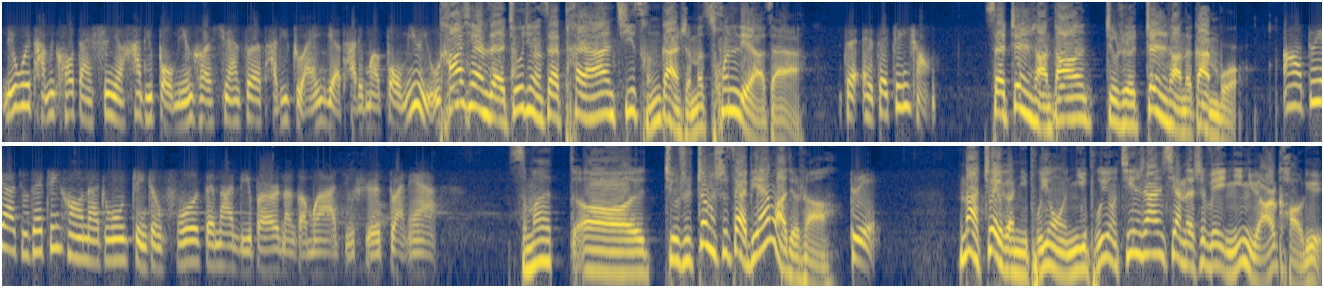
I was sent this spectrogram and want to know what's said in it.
留给他们考，但是呢，还得报名和选择他的专业，他的么报名有。他现在究竟在泰安基层干什么？村里啊，在。在哎，在镇上。在镇上当就是镇上的干部。啊，对呀，就在镇上那种镇政府，在那里边那个么，就是锻炼。怎么哦？就是正式在编了，就是。对。那这个你不用，你不用。金山现在是为你女儿考虑，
